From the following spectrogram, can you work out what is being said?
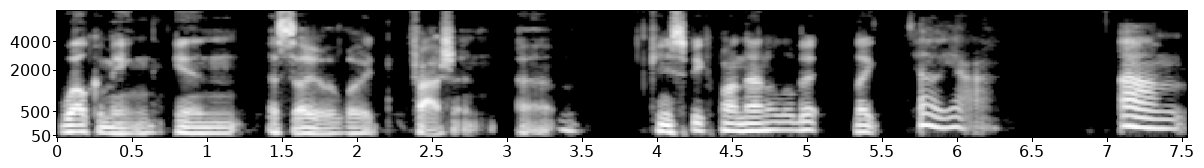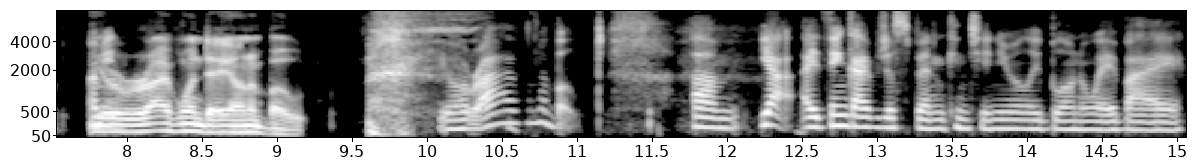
welcoming in a celluloid fashion. Um, can you speak upon that a little bit? Like, Oh yeah. Um, I you mean, arrive one day on a boat. you arrive on a boat. Um, yeah, I think I've just been continually blown away by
